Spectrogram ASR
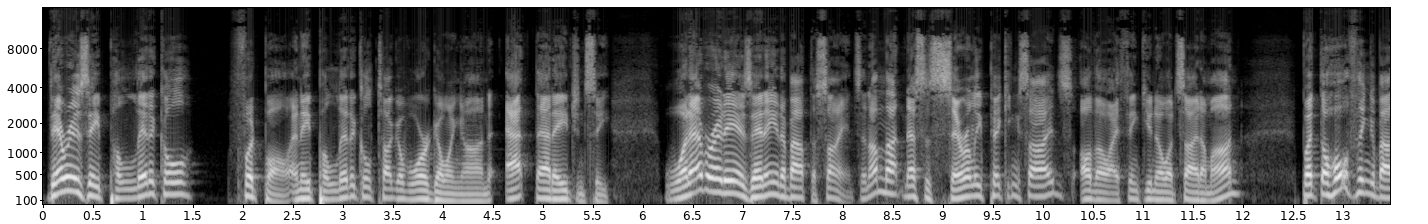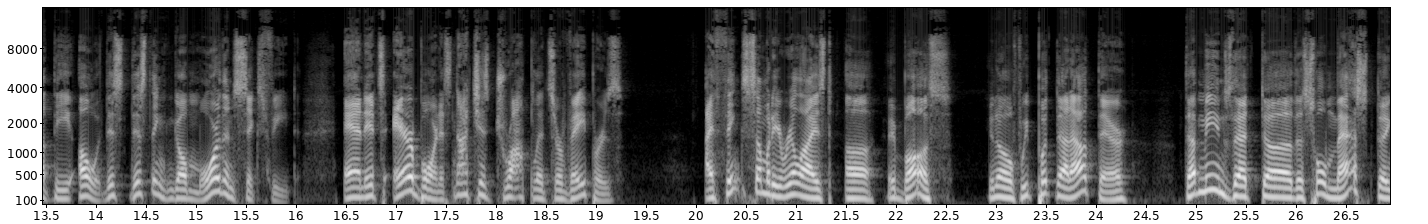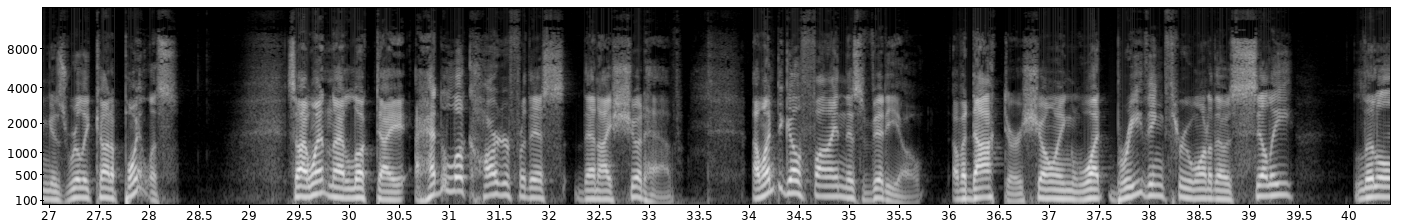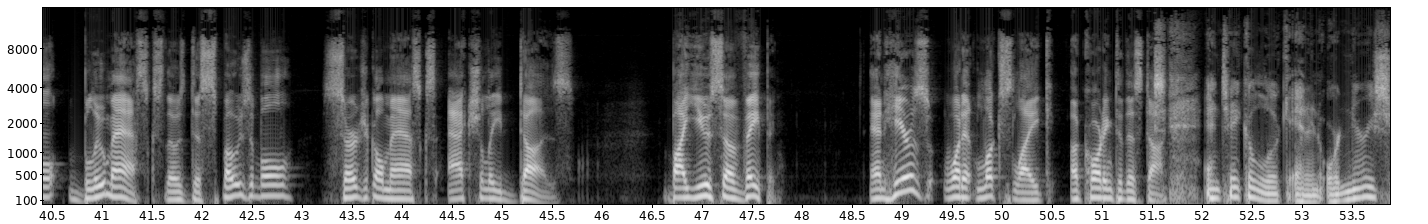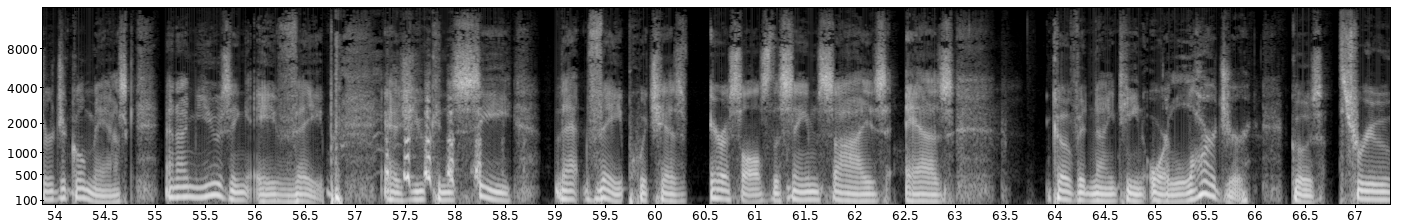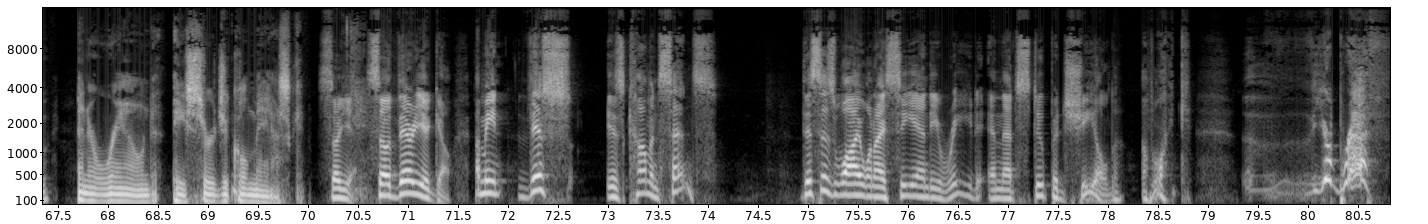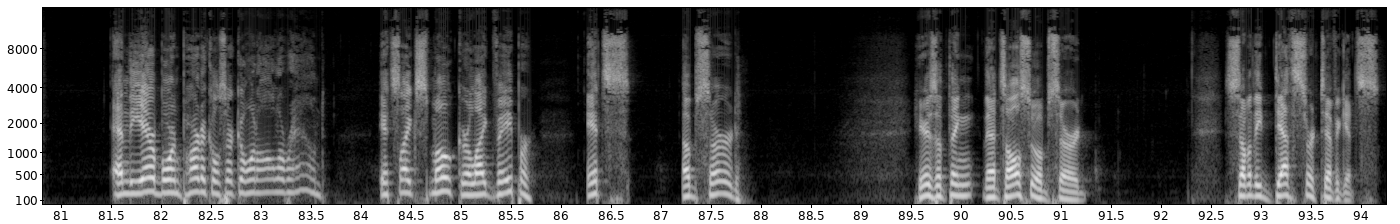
There is a political football and a political tug of war going on at that agency. Whatever it is, it ain't about the science. And I'm not necessarily picking sides, although I think you know what side I'm on. But the whole thing about the oh, this this thing can go more than six feet and it's airborne. It's not just droplets or vapors. I think somebody realized, uh, hey boss, you know, if we put that out there, that means that uh, this whole mask thing is really kind of pointless. So I went and I looked. I, I had to look harder for this than I should have. I went to go find this video of a doctor showing what breathing through one of those silly little blue masks, those disposable surgical masks, actually does by use of vaping. And here's what it looks like according to this doctor. And take a look at an ordinary surgical mask, and I'm using a vape. As you can see, that vape, which has aerosols the same size as COVID 19 or larger, goes through and around a surgical mask. So, yeah, so there you go. I mean, this is common sense. This is why when I see Andy Reid and that stupid shield, I'm like, your breath and the airborne particles are going all around. It's like smoke or like vapor. It's absurd. Here's a thing that's also absurd some of the death certificates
